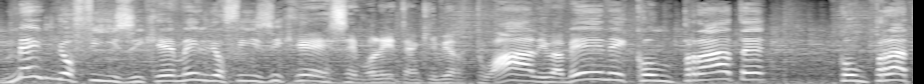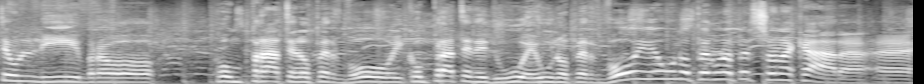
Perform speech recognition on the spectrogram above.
Meglio fisiche, meglio fisiche, se volete anche virtuali, va bene. Comprate, comprate un libro, compratelo per voi, compratene due, uno per voi e uno per una persona cara. Eh,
